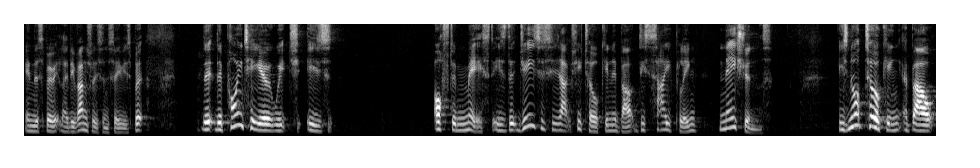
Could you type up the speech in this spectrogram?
in the Spirit led evangelism series, but the, the point here, which is often missed, is that Jesus is actually talking about discipling nations. He's not talking about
